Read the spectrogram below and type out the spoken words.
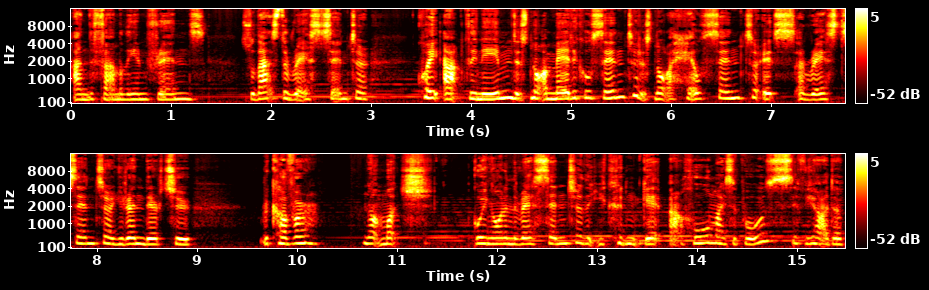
and the family and friends. So that's the rest centre. Quite aptly named. It's not a medical centre, it's not a health centre, it's a rest centre. You're in there to recover. Not much going on in the rest centre that you couldn't get at home, I suppose. If you had a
